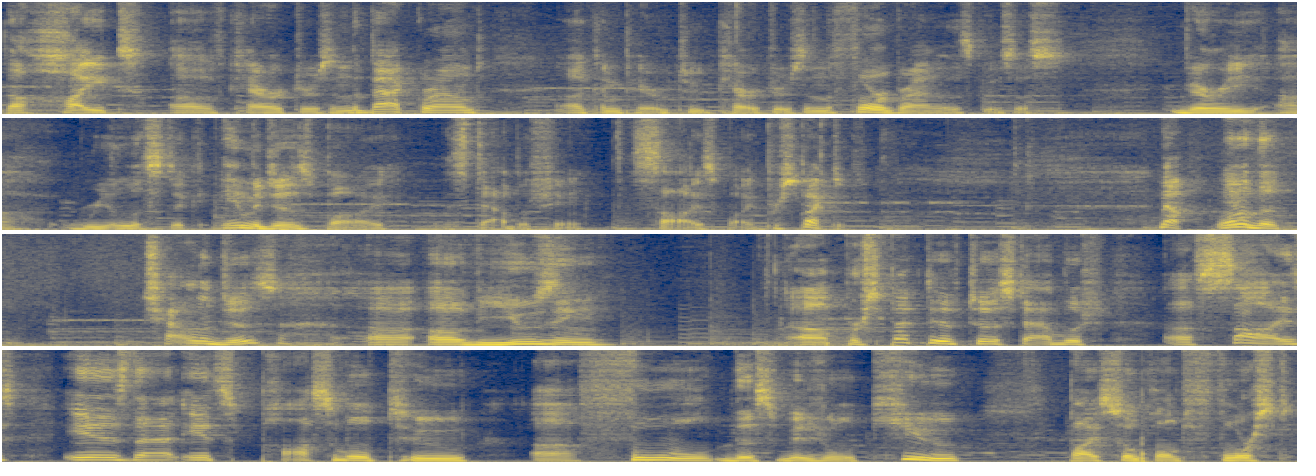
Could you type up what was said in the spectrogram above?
the height of characters in the background uh, compared to characters in the foreground. This gives us very uh, realistic images by establishing size by perspective. Now, one of the challenges uh, of using uh, perspective to establish size is that it's possible to uh, fool this visual cue by so-called forced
